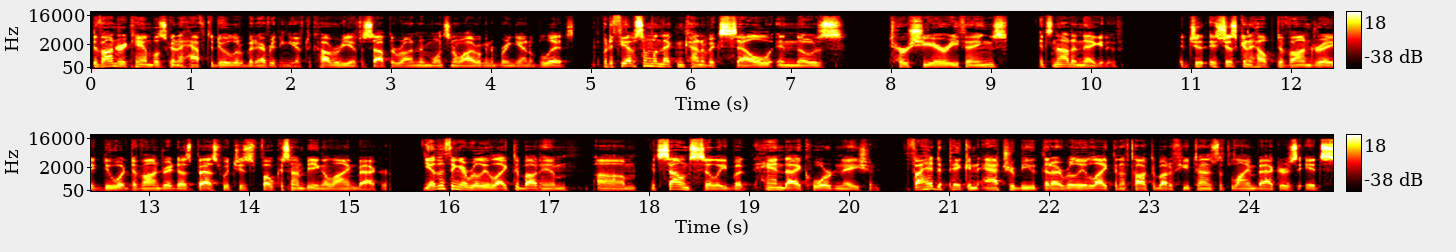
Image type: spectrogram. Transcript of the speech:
De'Vondre Campbell's going to have to do a little bit of everything. You have to cover, you have to stop the run, and once in a while we're going to bring you on a blitz. But if you have someone that can kind of excel in those tertiary things, it's not a negative. It ju- it's just going to help De'Vondre do what De'Vondre does best, which is focus on being a linebacker. The other thing I really liked about him, um, it sounds silly, but hand-eye coordination. If I had to pick an attribute that I really liked, and I've talked about a few times with linebackers, it's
